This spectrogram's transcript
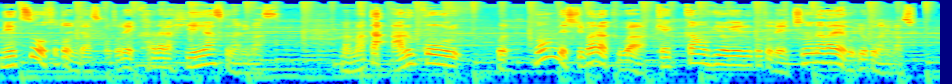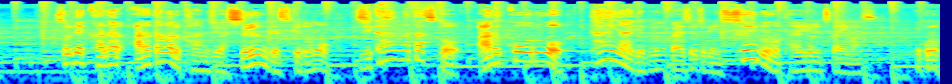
熱を外に出すことで体が冷えやすくなります。また、アルコール。これ、飲んでしばらくは血管を広げることで血の流れが良くなります。それで体が温まる感じはするんですけども、時間が経つとアルコールを体内で分解するときに水分を大量に使います。でこの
